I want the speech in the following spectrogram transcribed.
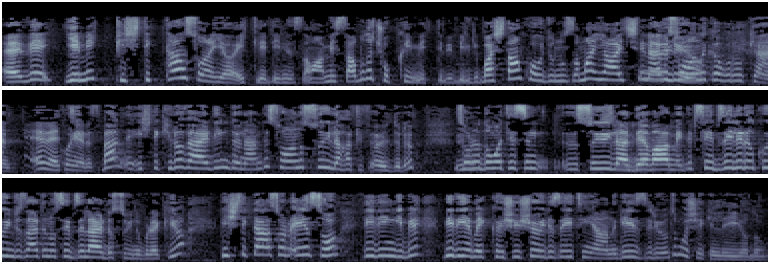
e, ve yemek piştikten sonra yağ eklediğiniz zaman mesela bu da çok kıymetli bir bilgi. Baştan koyduğunuz zaman yağ içinde Genelde ölüyor. soğanı kavururken Evet. koyarız. Ben e, işte kilo verdiğim dönemde soğanı suyla hafif öldürüp sonra domatesin e, suyuyla devam edip sebzeleri koyunca zaten o sebzeler de suyunu bırakıyor. Piştikten sonra en son dediğin gibi bir yemek kaşığı şöyle zeytinyağını gezdiriyordum o şekilde yiyordum.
